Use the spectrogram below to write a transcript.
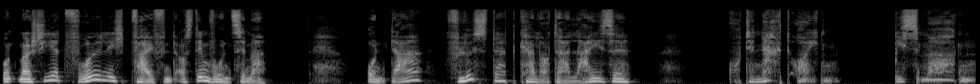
und marschiert fröhlich pfeifend aus dem Wohnzimmer. Und da flüstert Carlotta leise Gute Nacht, Eugen. Bis morgen.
